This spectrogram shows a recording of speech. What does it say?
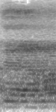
حتى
